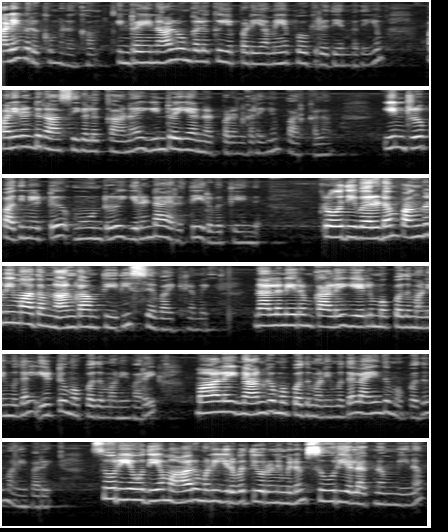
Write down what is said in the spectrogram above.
அனைவருக்கும் வணக்கம். இன்றைய நாள் உங்களுக்கு எப்படி அமையப்போகிறது என்பதையும் பனிரெண்டு ராசிகளுக்கான இன்றைய நட்பலன்களையும் பார்க்கலாம். இன்று பதினெட்டு மூன்று இரண்டாயிரத்தி இருபத்தி ஐந்து குரோதி வருடம் பங்குனி மாதம் நான்காம் தேதி செவ்வாய்க்கிழமை. நல்ல நேரம் காலை ஏழு முப்பது மணி முதல் எட்டு முப்பது மணி வரை மாலை நான்கு முப்பது மணி முதல் ஐந்து முப்பது மணி வரை. சூரிய உதயம் ஆறு மணி இருபத்தி ஒரு நிமிடம் சூரிய லக்னம் மீனம்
